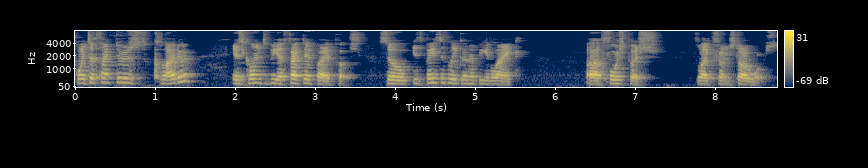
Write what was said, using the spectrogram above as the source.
point effector's collider is going to be affected by a push. So it's basically going to be like a force push, like from Star Wars.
